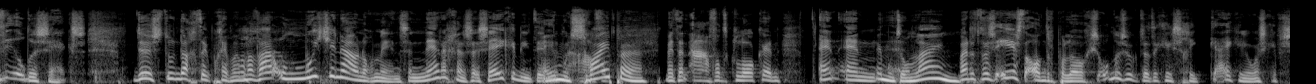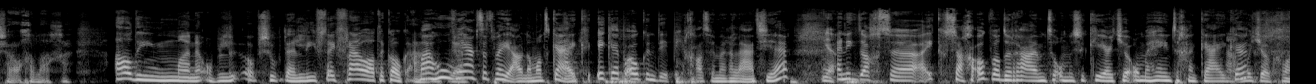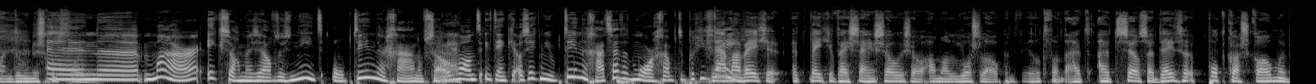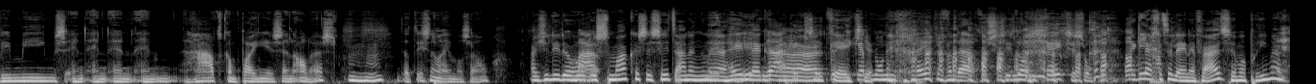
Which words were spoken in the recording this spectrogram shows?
wilde seks. Dus toen dacht ik op een gegeven moment, maar waar ontmoet je nou nog mensen? Nergens, en zeker niet in je moet avond- swipen. Met een avondklok. En, en, en, Je moet online. maar dat was eerst antropologisch onderzoek dat ik eens ging kijken, jongens. Ik heb zo gelachen. Al die mannen op, op zoek naar liefde. Ik, vrouwen had ik ook aan. Maar hoe Ja. werkt het bij jou dan? Want kijk, ik heb ook een dipje gehad in mijn relatie. Hè? Ja. En ik dacht, eh, ik zag ook wel de ruimte om eens een keertje om me heen te gaan kijken. Nou, moet je ook gewoon doen, dat is goed voor En, eh, maar ik zag mezelf dus niet op Tinder gaan of zo. Want ik denk, ja, als ik nu op Tinder ga, staat het morgen op de privé. Nou, maar weet je, het, weet je, wij zijn sowieso allemaal loslopend wild. Want uit, uit, zelfs uit deze podcast komen weer memes en, en, en, en haatcampagnes en alles. Mhm. Dat is nou eenmaal zo. Als jullie er horen smakken, ze zit aan een eh, heel lekker Nou, ik, eh, zit- cakeje. ik heb nog niet gegeten vandaag, dus er zitten nog die cakejes op. Ik leg het alleen even uit, is helemaal prima.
